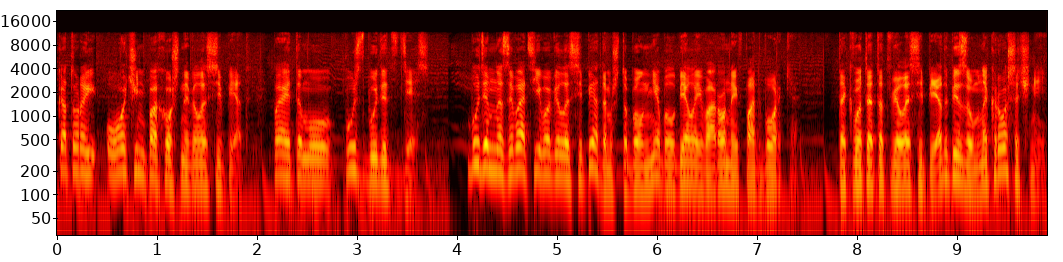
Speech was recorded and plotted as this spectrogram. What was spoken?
который очень похож на велосипед, поэтому пусть будет здесь. Будем называть его велосипедом, чтобы он не был белой вороной в подборке. Так вот этот велосипед безумно крошечный.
